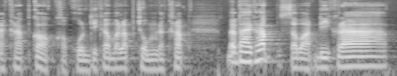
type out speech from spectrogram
นะครับ ก็ขอบคุณที่เข้ามารับชมนะครับบ๊ายบายครับ สวัสดีครับ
